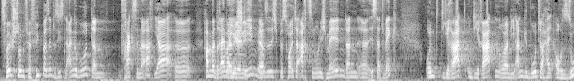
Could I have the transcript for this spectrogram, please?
zwölf Stunden verfügbar sind, du siehst ein Angebot, dann fragst du nach, ja, äh, haben wir dreimal hier stehen, nicht, wenn ja. sie sich bis heute 18 Uhr nicht melden, dann äh, ist das weg. Und die, Rat und die Raten oder die Angebote halt auch so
